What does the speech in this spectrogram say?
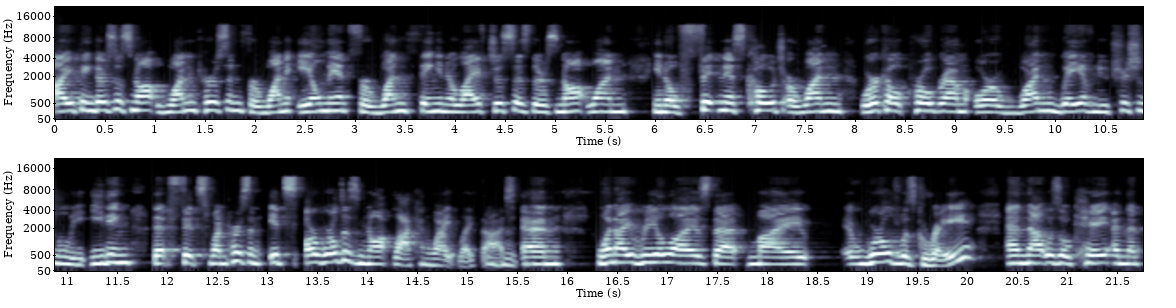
I think there's just not one person for one ailment, for one thing in your life, just as there's not one, you know, fitness coach or one workout program or one way of nutritionally eating that fits one person. It's our world is not black and white like that. Mm-hmm. And when I realized that my world was gray and that was okay and then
